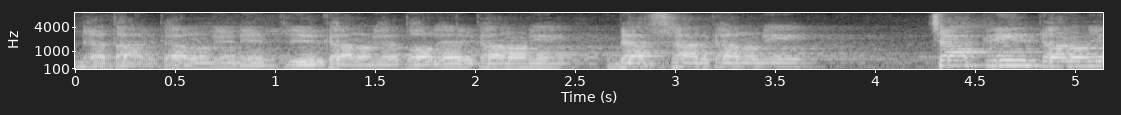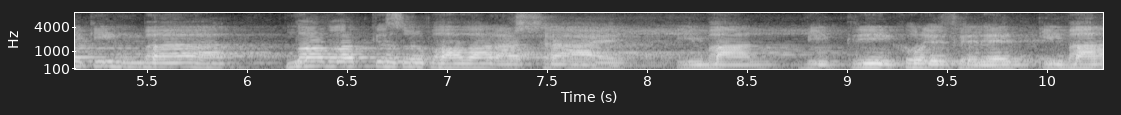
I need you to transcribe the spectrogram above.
নেতার কারণে, নেত্রীর কারণে, দলের কারণে, ব্যবসার কারণে, চাকরির কারণে কিংবা নগদ কিছু পাওয়ার আশায় ইমান বিক্রি করে ফেলেন, ইমান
